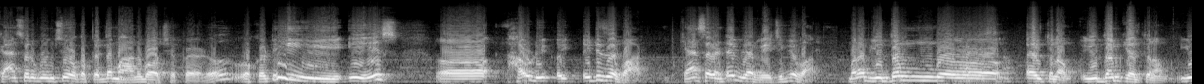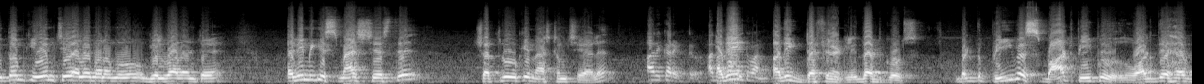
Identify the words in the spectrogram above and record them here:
క్యాన్సర్ గురించి ఒక పెద్ద మహానుభావు చెప్పాడు ఒకటి is how do it is a war cancer అంటే we are waging a war మనం యుద్ధం వెళ్తున్నాం యుద్ధంకి వెళ్తున్నాం. యుద్ధంకి ఏం చేయాలి మనము గెలవాలంటే ఎనిమికి స్మాష్ చేస్తే శత్రువుకి నష్టం చేయాలి. అది కరెక్ట్ అది అది definitely that goods but the previous smart people what they have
